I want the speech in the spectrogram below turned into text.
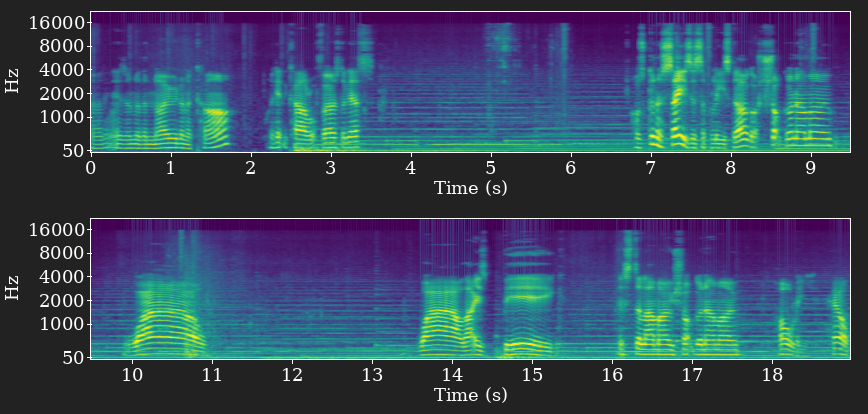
I think there's another node and a car. We'll hit the car up first, I guess. I was gonna say, is this a police car? I've got shotgun ammo. Wow. Wow, that is big. Pistol ammo, shotgun ammo. Holy hell.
